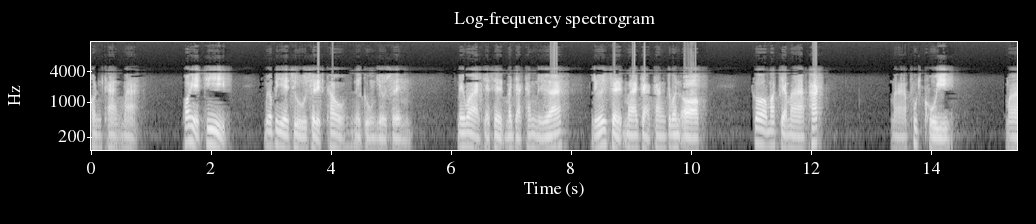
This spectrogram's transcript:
ค่อนข้างมาก เพราะเหตุที่เมื่อพระเยซูเสด็จเข้าในกรุงเยรูซาเล็ม ไม่ว่าจะเสด็จมาจากทางเหนือ หรือเสด็จมาจากทางตะวันออก ก็มักจะมาพัก มาพูดคุย มา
